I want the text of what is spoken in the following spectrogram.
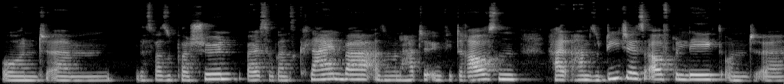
und ähm, das war super schön, weil es so ganz klein war. Also man hatte irgendwie draußen, ha- haben so DJs aufgelegt und äh,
